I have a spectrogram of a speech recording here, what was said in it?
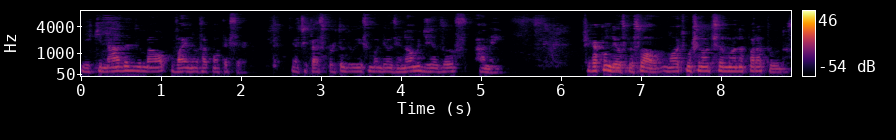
e que nada de mal vai nos acontecer. Eu te peço por tudo isso, meu Deus, em nome de Jesus. Amém. Fica com Deus, pessoal. Um ótimo final de semana para todos.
